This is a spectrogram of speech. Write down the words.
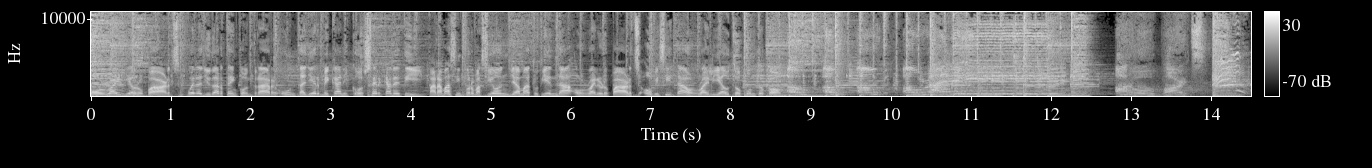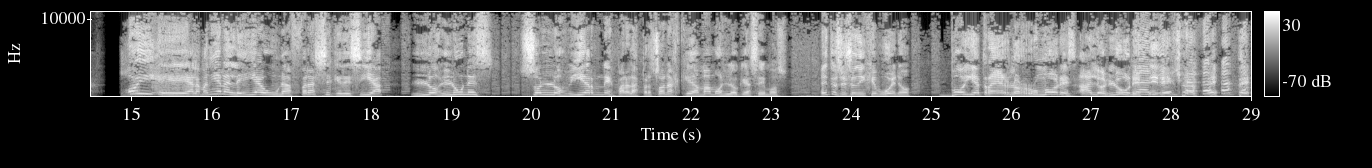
O'Reilly Auto Parts puede ayudarte a encontrar un taller mecánico cerca de ti. Para más información, llama a tu tienda O'Reilly Auto Parts o visita oreillyauto.com. oh, oh, Parts. Hoy eh, a la mañana leía una frase que decía, los lunes son los viernes para las personas que amamos lo que hacemos. Entonces yo dije, bueno, voy a traer los rumores a los lunes Dale. directamente.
